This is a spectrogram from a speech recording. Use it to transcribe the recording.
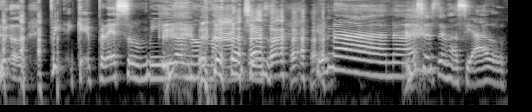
qué presumido, no manches. No, no, eso es demasiado.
